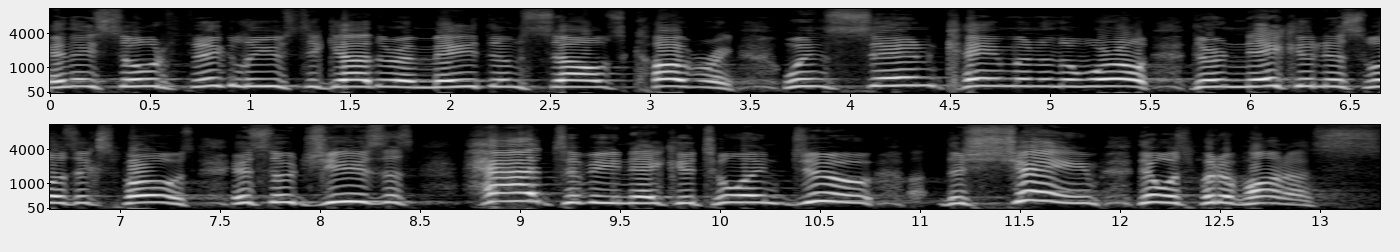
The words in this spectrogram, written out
and they sewed fig leaves together and made themselves covering. When sin came into the world, their nakedness was exposed. And so Jesus had to be naked to undo the shame that was put upon us.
